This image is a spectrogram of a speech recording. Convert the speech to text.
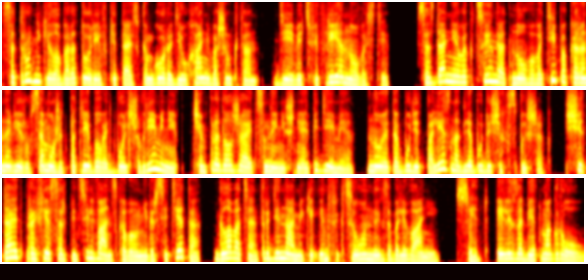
Сотрудники лаборатории в китайском городе Ухань, Вашингтон, 9 февраля новости. Создание вакцины от нового типа коронавируса может потребовать больше времени, чем продолжается нынешняя эпидемия, но это будет полезно для будущих вспышек, считает профессор Пенсильванского университета, глава Центра динамики инфекционных заболеваний, Sid. Элизабет Магроу.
